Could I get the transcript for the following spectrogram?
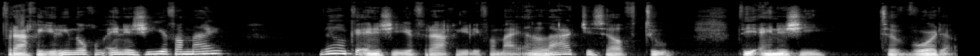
vragen jullie nog om energieën van mij? Welke energieën vragen jullie van mij? En laat jezelf toe die energie te worden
